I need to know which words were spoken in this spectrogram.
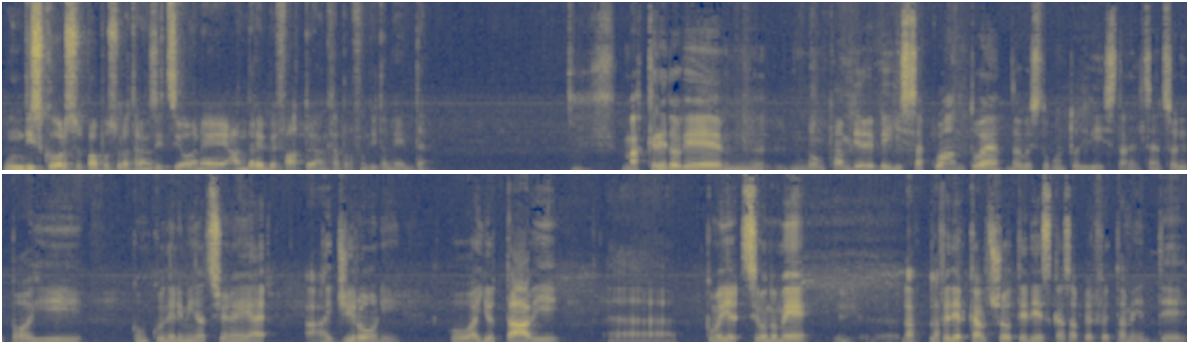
un discorso proprio sulla transizione andrebbe fatto anche approfonditamente. Ma credo che mh, non cambierebbe chissà quanto eh, da questo punto di vista, nel senso che poi con un'eliminazione ai, ai gironi o agli ottavi, eh, come dire, secondo me la, la Federcalcio tedesca sa perfettamente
